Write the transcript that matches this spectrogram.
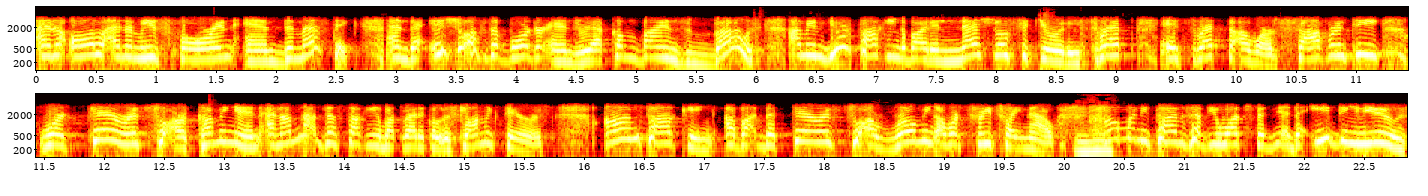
and all enemies, foreign and domestic. And the issue of the border, Andrea, combines both. I mean, you're talking about a national security threat, a threat to our sovereignty, where terrorists who are coming in, and I'm not just talking about radical Islamic terrorists, I'm talking about the terrorists who are roaming our streets right now. Mm-hmm. How many times have you watched the, the evening news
